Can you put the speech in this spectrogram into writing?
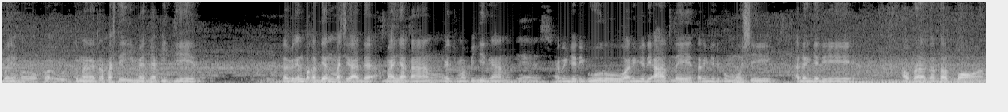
banyak kok tunanetra pasti image-nya pijit. Tapi kan pekerjaan masih ada banyak kan nggak cuma pijit kan. Yes. ada yang jadi guru ada yang jadi atlet ada yang jadi pemusik ada yang jadi operator telepon.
